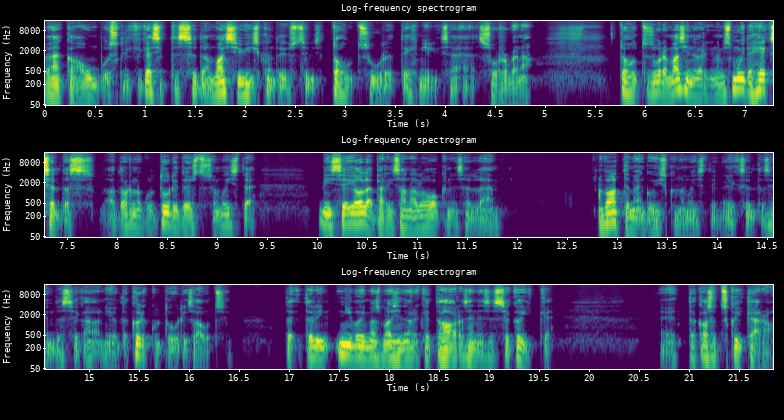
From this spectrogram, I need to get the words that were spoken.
väga umbusklik ja käsitles seda massiühiskonda just sellise tohutu suure tehnilise survena. tohutu suure masinavärgina, mis muide hekseldas Adorno kultuuritööstuse mõiste, mis ei ole päris analoogne selle vaatemänguühiskonna mõistega, hekseldas endasse ka nii-öelda kõrgkultuuri saavutusi. ta, ta oli nii võimas masinavärk, et ta haaras enesesse kõike. et ta kasutas kõike ära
